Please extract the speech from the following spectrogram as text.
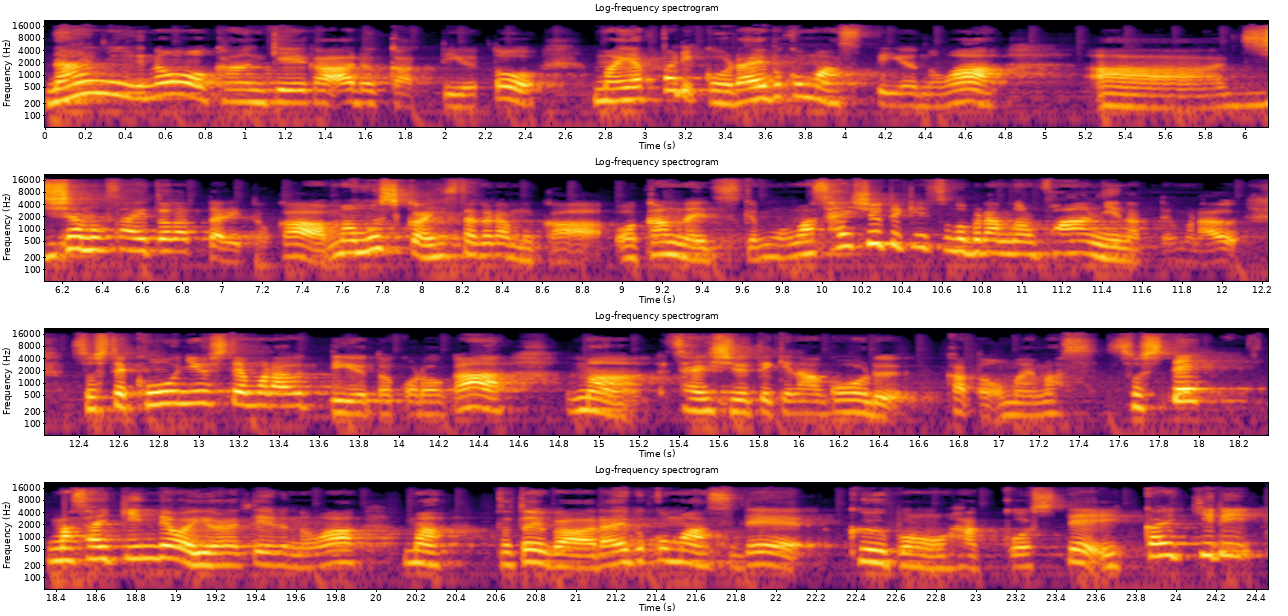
何の関係があるかっていうと、まあやっぱりこうライブコマースっていうのは、あ自社のサイトだったりとか、まあ、もしくはインスタグラムかわかんないですけども、まあ、最終的にそのブランドのファンになってもらう、そして購入してもらうっていうところが、まあ、最終的なゴールかと思います。そして、まあ、最近では言われているのは、まあ、例えばライブコマースでクーポンを発行して一回きり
